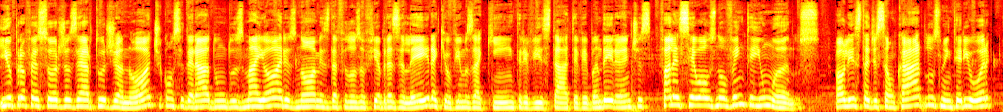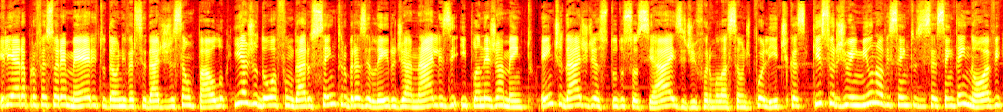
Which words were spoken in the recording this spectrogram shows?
E o professor José Arthur Gianotti, considerado um dos maiores nomes da filosofia brasileira, que ouvimos aqui em entrevista à TV Bandeirantes, faleceu aos 91 anos. Paulista de São Carlos, no interior, ele era professor emérito da Universidade de São Paulo e ajudou a fundar o Centro Brasileiro de Análise e Planejamento, entidade de estudos sociais e de formulação de políticas que surgiu em 1969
